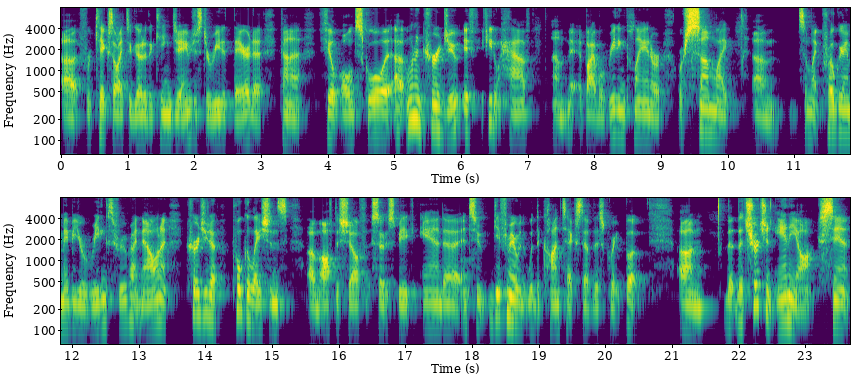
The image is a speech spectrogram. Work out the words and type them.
uh, for kicks, I like to go to the King James just to read it there to kind of feel old school. I want to encourage you if if you don't have um, a Bible reading plan or or some like um, some like program maybe you're reading through right now, and I encourage you to pull Galatians um, off the shelf, so to speak, and uh, and to get familiar with, with, the context of this great book. Um, the the church in Antioch sent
